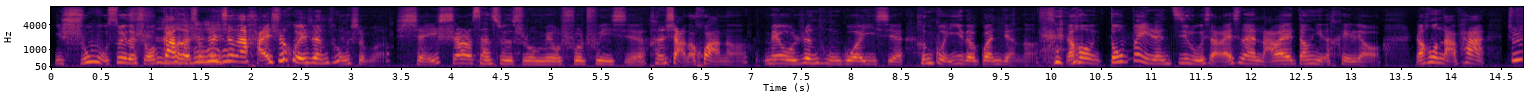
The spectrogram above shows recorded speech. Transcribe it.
你十五岁的时候干了什么？你现在还是会认同什么？谁十二三岁的时候没有说出一些很傻的话呢？没有认同过一些很诡异的观点呢？然后都被人记录下来，现在拿来当你的黑料。然后哪怕就是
